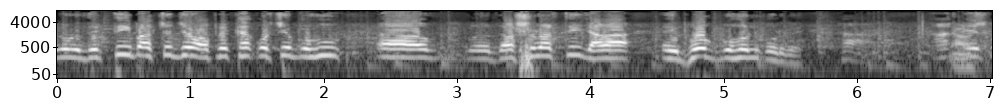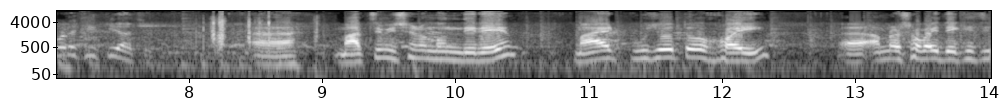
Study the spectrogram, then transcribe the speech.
এবং দেখতেই পাচ্ছ যে অপেক্ষা করছে বহু দর্শনার্থী যারা এই ভোগ বহন করবে। এরপরে কি কি আছে? মাতৃমিশন মন্দিরে মায়ের পুজো তো হয়ই। আমরা সবাই দেখেছি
